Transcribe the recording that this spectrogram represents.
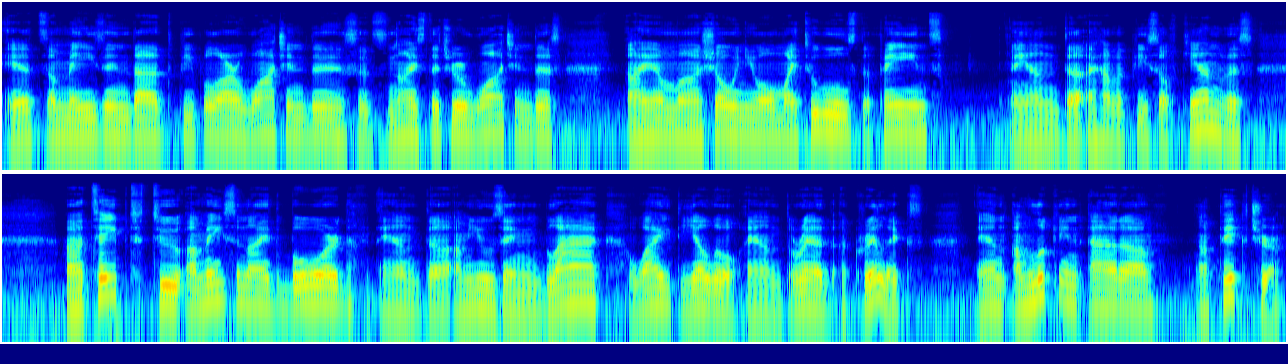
It's amazing that people are watching this. It's nice that you're watching this. I am uh, showing you all my tools, the paints, and uh, I have a piece of canvas uh, taped to a masonite board and uh, I'm using black, white, yellow and red acrylics and I'm looking at a, a picture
